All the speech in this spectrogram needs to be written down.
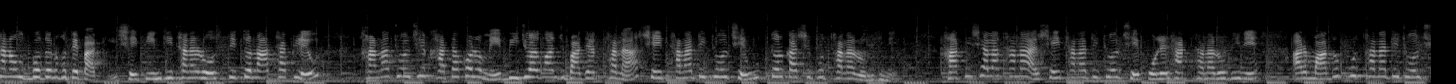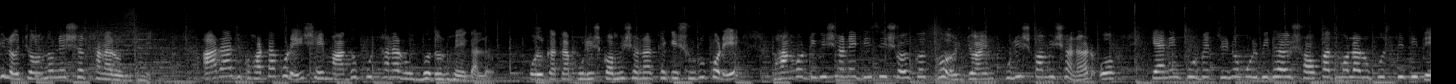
থানা উদ্বোধন হতে বাকি। সেই তিনটি থানার অস্তিত্ব না থাকলেও থানা চলছে খাতা কলমে বিজয়গঞ্জ বাজার থানা, সেই থানাটি চলছে উত্তর কাশীপুর থানার অধীনে। হাতিশালা থানার সেই থানাটি চলছে পোলেরহাট থানার অধীনে আর মাধবপুর থানাটি চলছিল চন্দনেশ্বর থানার অধীনে। আর আজ ঘটা করে সেই মাধবপুর থানার উদ্বোধন হয়ে গেল। কলকাতা পুলিশ কমিশনার থেকে শুরু করে ভাঙ্গর ডিভিশনের DC Saikat Ghosh, joint police commissioner ও ক্যানিং পূর্বে তৃণমূল বিধায়ক শওকাত মোল্লার উপস্থিতিতে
